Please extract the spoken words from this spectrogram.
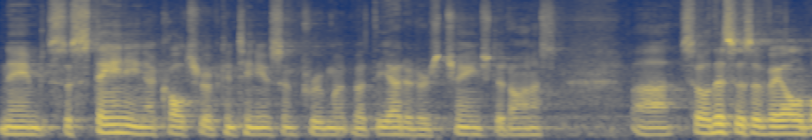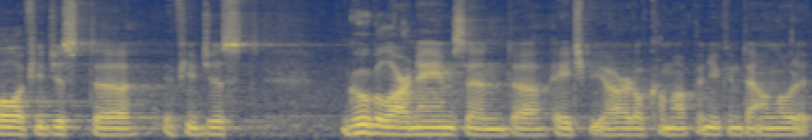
named Sustaining a Culture of Continuous Improvement, but the editors changed it on us. Uh, so this is available if you just, uh, if you just Google our names and HBR, it'll come up and you can download it.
